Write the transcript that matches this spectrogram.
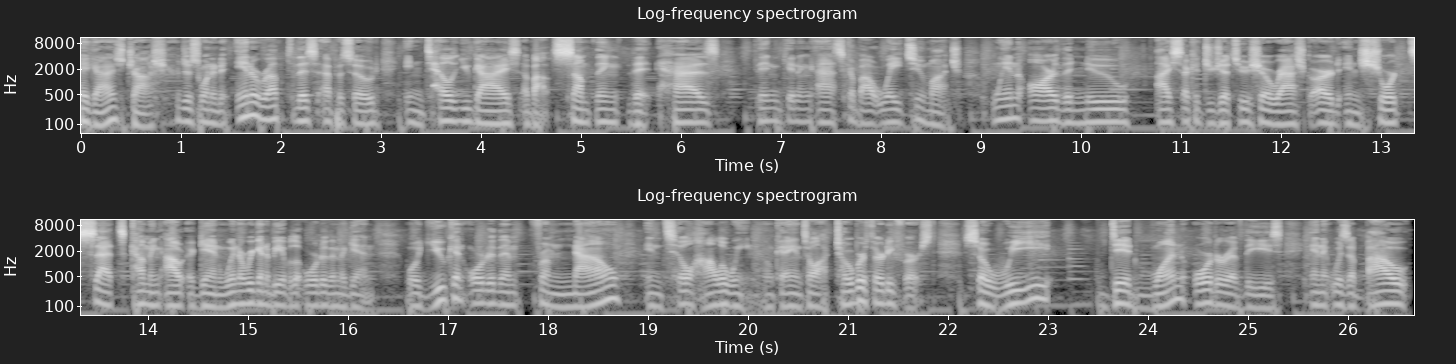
Hey guys, Josh here. Just wanted to interrupt this episode and tell you guys about something that has been getting asked about way too much. When are the new I Suck at Jiu Jitsu show rash guard and short sets coming out again? When are we going to be able to order them again? Well, you can order them from now until Halloween, okay, until October 31st. So we did one order of these and it was about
